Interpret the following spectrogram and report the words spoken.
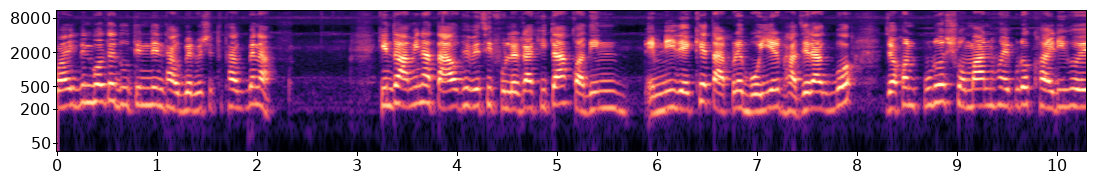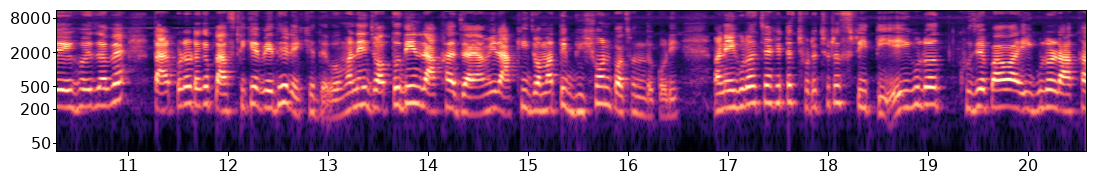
কয়েকদিন বলতে দু তিন দিন থাকবে, এর বেশি তো থাকবে না। কিন্তু আমি না তাও ভেবেছি ফুলের রাখিটা কদিন এমনি রেখে তারপরে বইয়ের ভাজে রাখব। যখন পুরো সমান হয়ে, পুরো খয়েরি হয়ে হয়ে যাবে, তারপরে ওটাকে প্লাস্টিকে বেঁধে রেখে দেবো। মানে যতদিন রাখা যায়, আমি রাখি জমাতে ভীষণ পছন্দ করি। মানে এগুলো হচ্ছে একটা ছোটো ছোটো স্মৃতি। এইগুলো খুঁজে পাওয়া, এইগুলো রাখা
